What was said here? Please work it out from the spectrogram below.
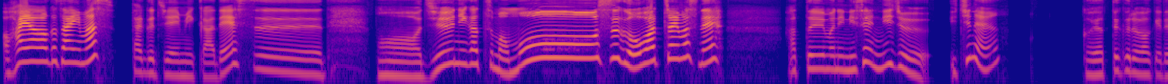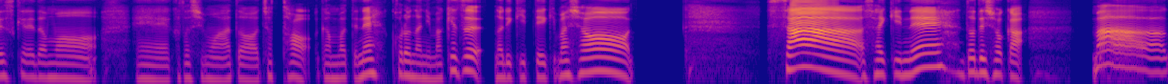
おはようございます。田口恵美香です。もう12月ももうすぐ終わっちゃいますね。あっという間に2021年がやってくるわけですけれども、えー、今年もあとちょっと頑張ってねコロナに負けず乗り切っていきましょう。さあ最近ねどうでしょうか。まあ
